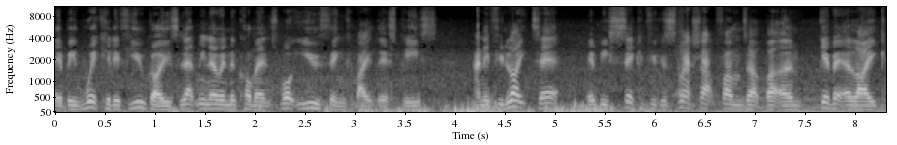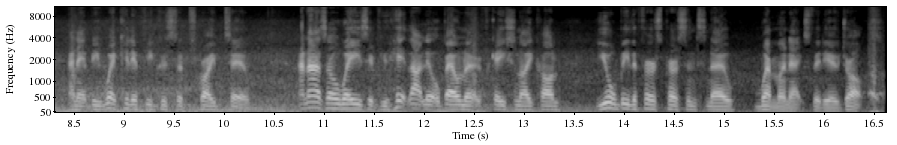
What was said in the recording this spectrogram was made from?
It'd be wicked if you guys let me know in the comments what you think about this piece and if you liked it, it'd be sick if you could smash that thumbs up button, give it a like, and it'd be wicked if you could subscribe too. And as always, if you hit that little bell notification icon, you'll be the first person to know when my next video drops.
